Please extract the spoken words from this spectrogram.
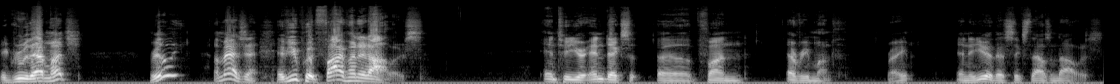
It grew that much? Really? Imagine that. If you put $500 into your index uh, fund every month, right? In a year, that's $6,000.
